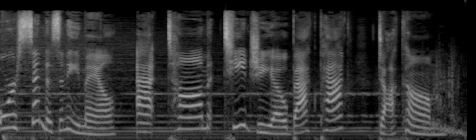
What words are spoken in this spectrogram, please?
or send us an email at tomtgobackpack.com.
